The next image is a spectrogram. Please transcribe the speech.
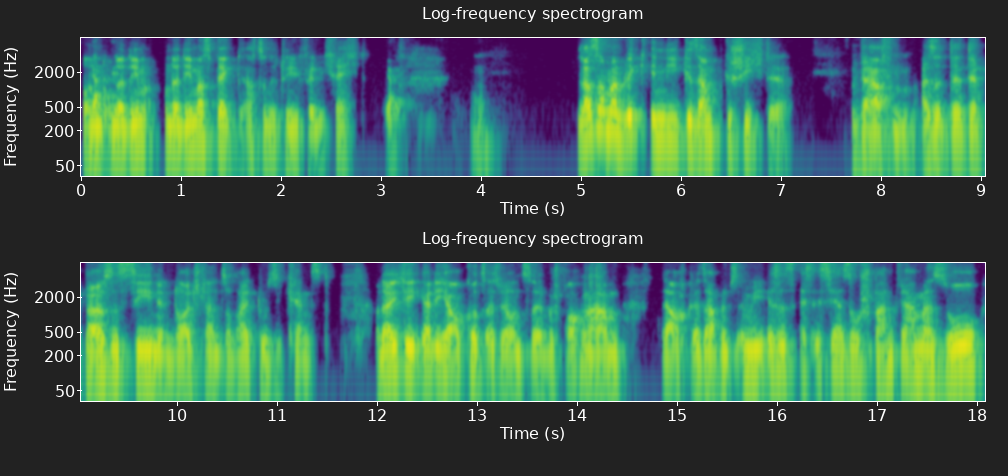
Und ja. unter, dem, unter dem Aspekt hast du natürlich völlig recht. Ja. Lass uns mal einen Blick in die Gesamtgeschichte werfen, also der, der Börsenszene in Deutschland, soweit du sie kennst. Und da hatte ich, hatte ich ja auch kurz, als wir uns äh, besprochen haben, ja auch gesagt, irgendwie ist es, es ist ja so spannend. Wir haben ja so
